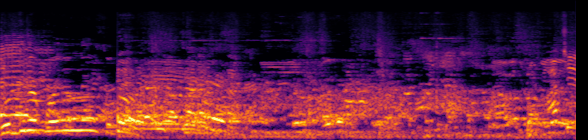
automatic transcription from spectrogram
রোদ্দুরের প্রয়োজন নেই ঠিক আছে।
